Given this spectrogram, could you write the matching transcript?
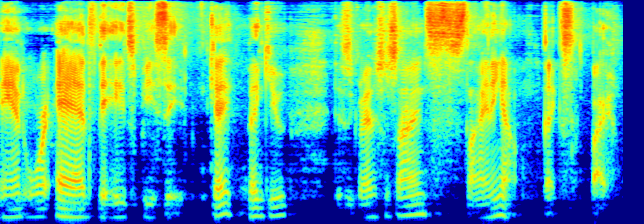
and or add the HPC. Okay, thank you. This is Granish Designs signing out. Thanks. Bye.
